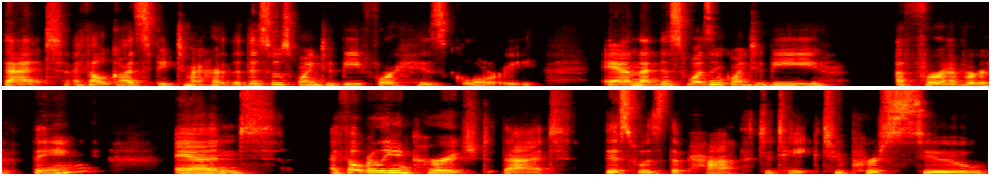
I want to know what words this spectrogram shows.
that I felt God speak to my heart that this was going to be for his glory and that this wasn't going to be a forever thing. And I felt really encouraged that this was the path to take to pursue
